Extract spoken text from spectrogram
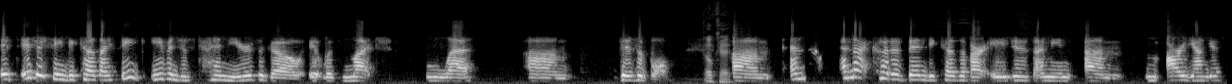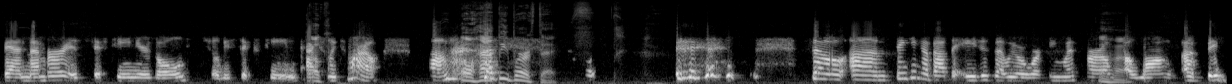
It's interesting because I think even just 10 years ago, it was much less um, visible. Okay. Um, and, and that could have been because of our ages. I mean, um, our youngest band member is 15 years old. She'll be 16 actually tomorrow. Um, oh, happy birthday. so, um, thinking about the ages that we were working with for a- Uh-huh. a, long, a big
